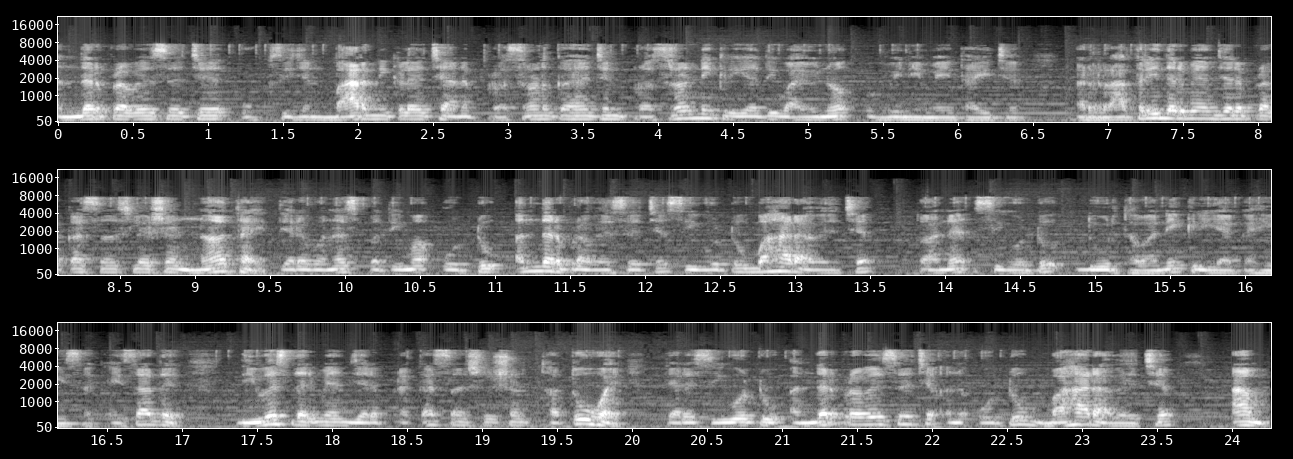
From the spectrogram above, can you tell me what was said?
અંદર પ્રવેશે છે, ઓક્સિજન બહાર નીકળે છે અને પ્રસરણ કહે છે. પ્રસરણની ક્રિયાથી વાયુનો વિનિમય થાય છે. રાત્રિ દરમિયાન જ્યારે પ્રકાશ સંશ્લેષણ ન થાય ત્યારે વનસ્પતિમાં O2 અંદર પ્રવેશે છે CO2 બહાર આવે છે તો આને CO2 દૂર થવાની ક્રિયા કહી શકાય. સાથે દિવસ દરમિયાન જ્યારે પ્રકાશ સંશ્લેષણ થતું હોય ત્યારે CO2 અંદર પ્રવેશે છે અને O2 બહાર આવે છે આમ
